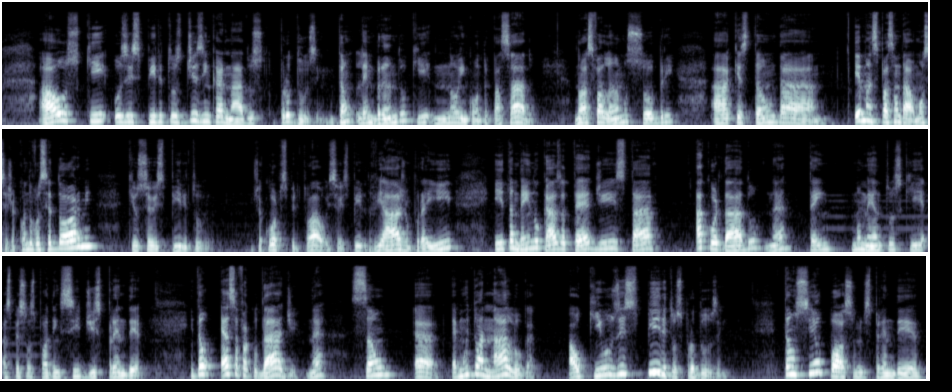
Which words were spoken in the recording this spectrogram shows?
aos que os espíritos desencarnados produzem. Então, lembrando que no encontro passado nós falamos sobre a questão da emancipação da alma, ou seja, quando você dorme, que o seu espírito, o seu corpo espiritual e seu espírito viajam por aí, e também no caso até de estar acordado, né? Tem momentos que as pessoas podem se desprender. Então, essa faculdade, né, são, é, é muito análoga ao que os espíritos produzem. Então, se eu posso me desprender,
